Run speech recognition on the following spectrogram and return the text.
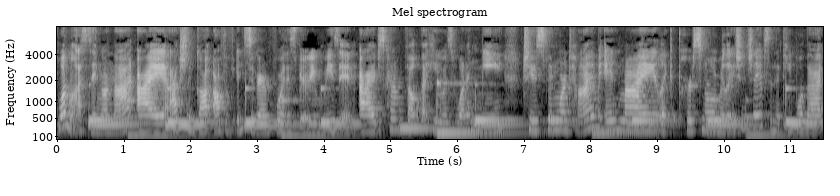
one last thing on that, I actually got off of Instagram for this very reason. I just kind of felt that he was wanting me to spend more time in my like personal relationships and the people that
